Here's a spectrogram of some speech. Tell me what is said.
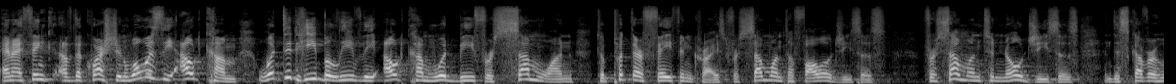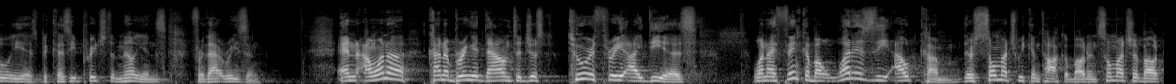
And I think of the question what was the outcome? What did he believe the outcome would be for someone to put their faith in Christ, for someone to follow Jesus, for someone to know Jesus and discover who he is? Because he preached to millions for that reason. And I want to kind of bring it down to just two or three ideas when I think about what is the outcome, there's so much we can talk about and so much about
